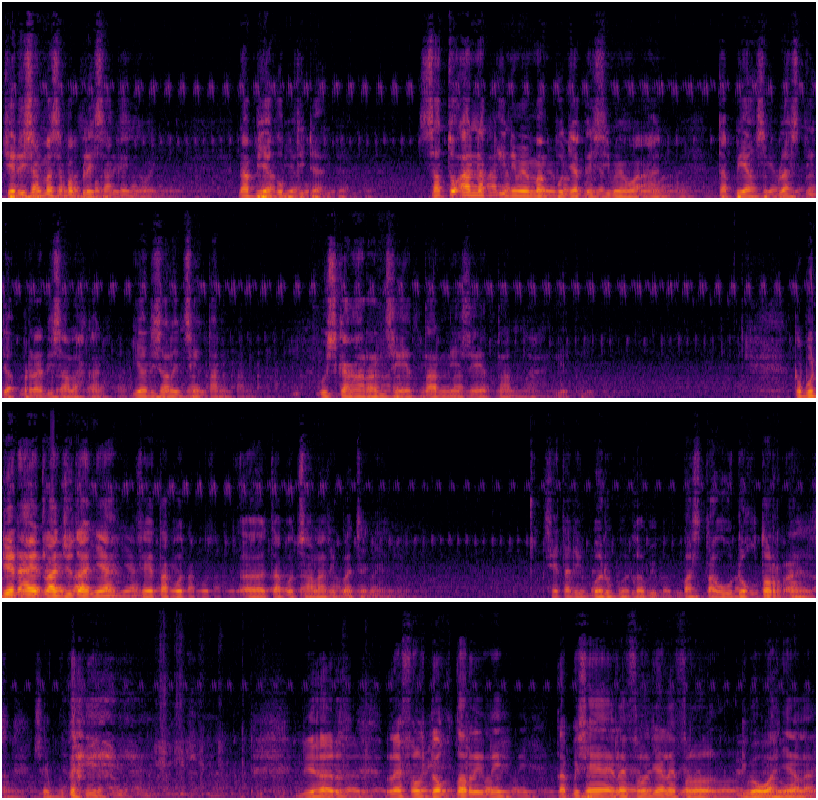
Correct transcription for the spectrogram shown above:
Jadi sama-sama belesaknya. Nabi Yakub tidak. Satu anak ini memang punya keistimewaan, tapi yang sebelas tidak pernah disalahkan. Yang disalahin setan. Wis kangaran setan ya setan lah gitu. Kemudian ayat lanjutannya, saya takut uh, takut salah nih bacanya. Saya tadi baru buka, pas tahu dokter, uh, saya buka. Dia harus level dokter ini, tapi saya levelnya level di bawahnya lah.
